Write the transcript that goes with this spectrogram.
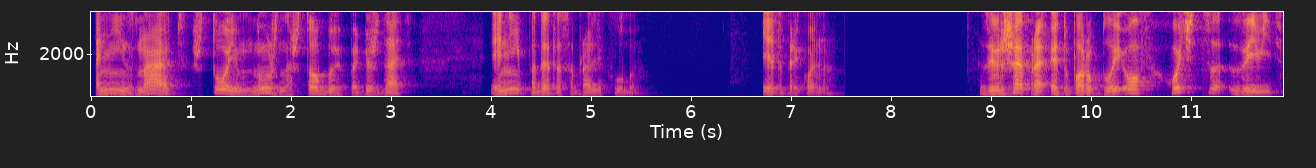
они знают, что им нужно, чтобы побеждать. И они под это собрали клубы. И это прикольно. Завершая про эту пару плей-офф, хочется заявить,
